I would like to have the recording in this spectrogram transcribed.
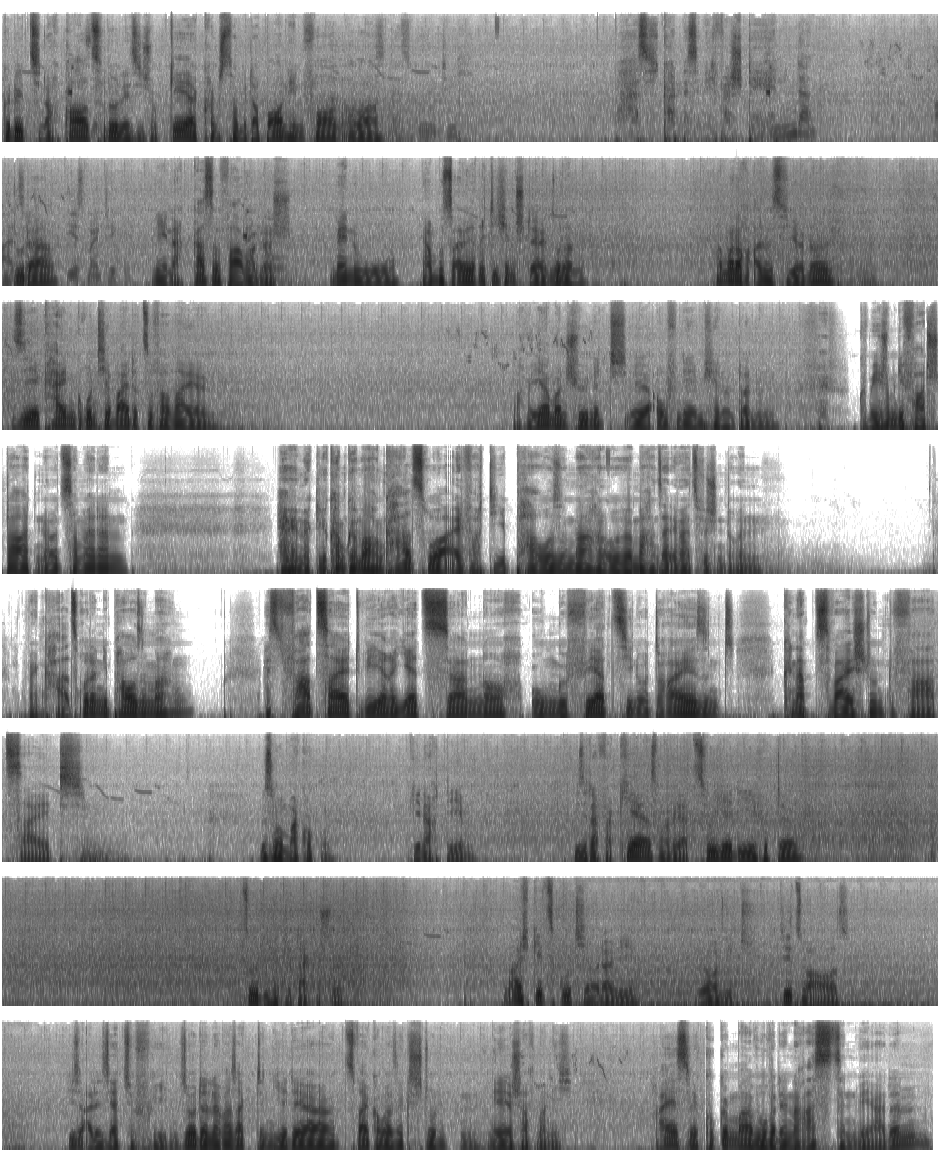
Grüezi nach Karlsruhe, das ist okay. Da kannst zwar mit der Bahn hinfahren, aber... Was? Ich kann das nicht verstehen. Vielen Dank. Du da? Hier ist mein Ticket. Nee, nach Kassel fahren wir nicht. Menü. Ja, musst du alle richtig hinstellen. So, dann haben wir doch alles hier, ne? Sehe keinen Grund, hier weiter zu verweilen. Machen wir hier mal ein schönes äh, Aufnähmchen und dann können wir hier schon mal die Fahrt starten, ne? Jetzt haben wir dann... Ja, wenn wir Glück haben, können wir auch in Karlsruhe einfach die Pause machen oder wir machen es halt immer zwischendrin. Wir in Karlsruhe dann die Pause machen? Heißt, Fahrzeit wäre jetzt ja noch ungefähr 10.03 Uhr, sind knapp zwei Stunden Fahrzeit. Müssen wir mal gucken. Je nachdem. Wie so der Verkehr ist, mal wieder zu hier die Hütte. Zu die Hütte, Dankeschön. Und euch geht's gut hier, oder wie? Ja, sieht, sieht so aus. Die sind alle sehr zufrieden. So, Delle, was sagt denn hier der 2,6 Stunden? Nee, schaffen wir nicht. Heißt, wir gucken mal, wo wir denn rasten werden.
